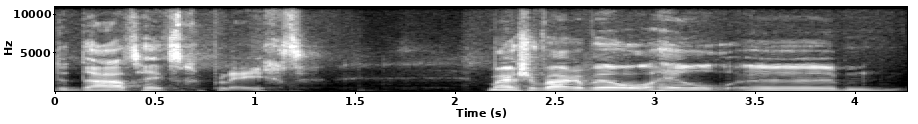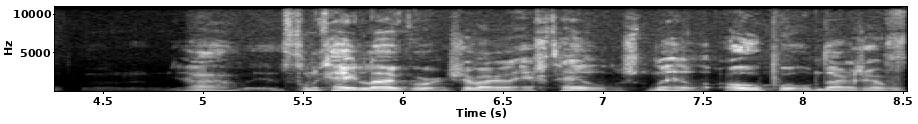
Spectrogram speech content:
de daad heeft gepleegd. Maar ze waren wel heel, ehm, ja, dat vond ik heel leuk hoor. Ze waren echt heel, stonden heel open om daar eens over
